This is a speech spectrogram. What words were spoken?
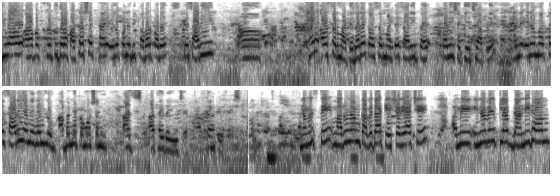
યુવાઓ આ વસ્તુ તરફ આકર્ષક થાય, એ લોકોને બી ખબર પડે કે સારી હર અવસર માટે, દરેક અવસર માટે સારી પહે- પહેરી શકીએ છીએ આપણે. અને એના માટે સારી અને હેન્ડલૂમ, આ બંને પ્રમોશન આજ, આ થઈ રહ્યું છે. થેન્ક યુ નમસ્તે, મારું નામ કવિતા કેશરિયા છે. અમે ઇનોવેલ ક્લબ ગાંધીધામ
